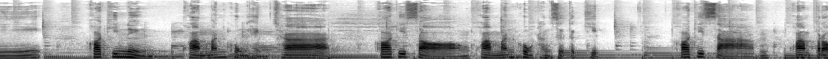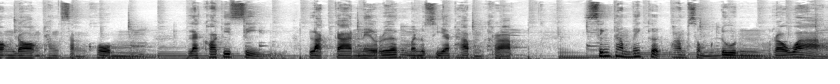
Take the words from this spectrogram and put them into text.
นี้ ข้อที่ 1 ความมั่นคงแห่งชาติ ข้อที่ 2 ความมั่นคงทางเศรษฐกิจ ข้อที่ 3 ความปรองดองทางสังคม และข้อที่ 4 หลักการในเรื่องมนุษยธรรมครับ ซึ่งทำให้เกิดความสมดุลระหว่าง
